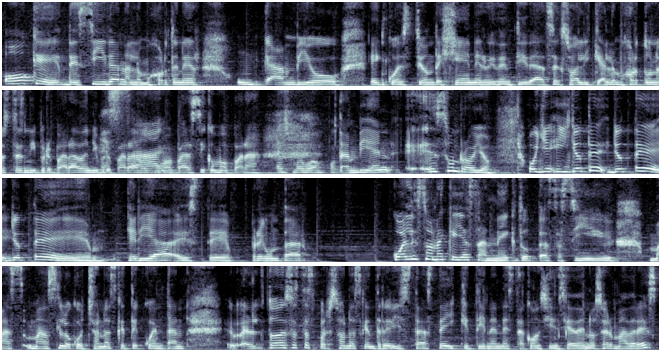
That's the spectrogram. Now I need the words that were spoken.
o que decidan a lo mejor tener un cambio en cuestión de género, identidad sexual y que a lo mejor tú no estés ni preparada ni preparada como para así como para. Es muy buen punto. También es un rollo. Oye, y yo te, yo te yo te quería este, preguntar ¿Cuáles son aquellas anécdotas así más, más locochonas que te cuentan eh, todas estas personas que entrevistaste y que tienen esta conciencia de no ser madres?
